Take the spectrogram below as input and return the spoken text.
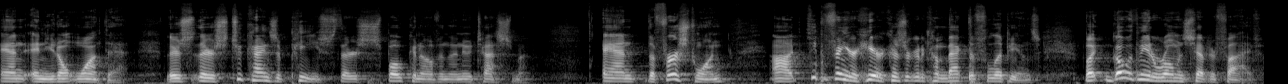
And, and you don't want that. There's, there's two kinds of peace that are spoken of in the New Testament. And the first one, uh, keep a finger here because we're going to come back to Philippians. But go with me to Romans chapter 5.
